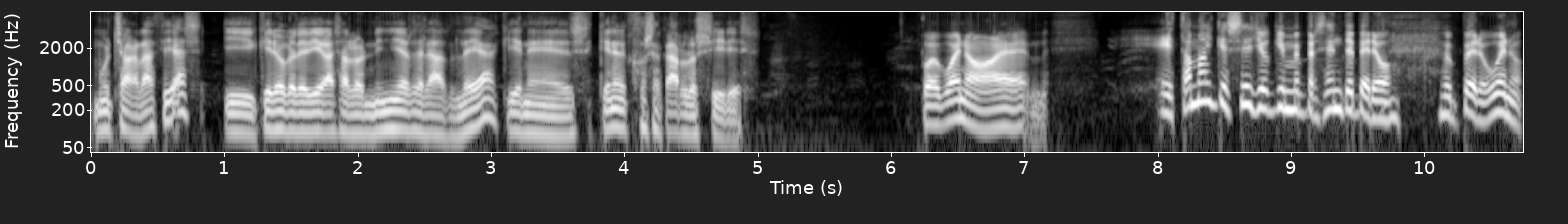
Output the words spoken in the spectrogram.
muchas gracias y quiero que le digas a los niños de la aldea quién es, quién es José Carlos Sires. Pues bueno, eh, está mal que sé yo quién me presente, pero, pero bueno,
